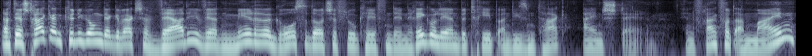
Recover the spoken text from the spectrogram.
Nach der Streikankündigung der Gewerkschaft Verdi werden mehrere große deutsche Flughäfen den regulären Betrieb an diesem Tag einstellen. In Frankfurt am Main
